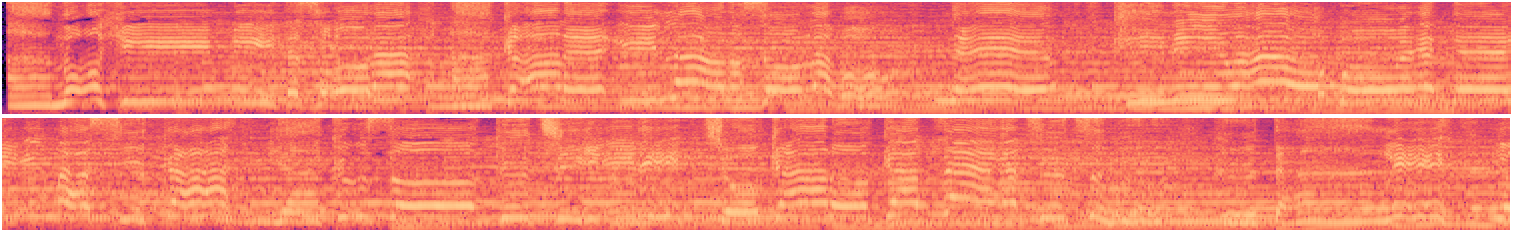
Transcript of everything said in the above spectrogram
あの日見た空茜色の空をねえ君は覚えていますか？約束ちぎり初夏の風が包む二人よ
